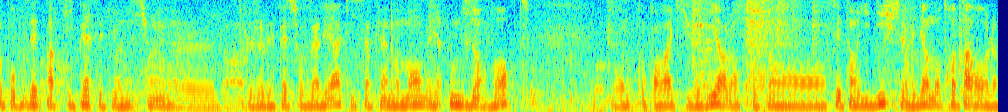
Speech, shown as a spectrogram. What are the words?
proposer de participer à cette émission euh, que j'avais faite sur Zaléa qui s'appelait un moment d'ailleurs Unser Wort. Bon, on comprendra qui veut dire, alors c'est en, yiddish, ça veut dire notre parole.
